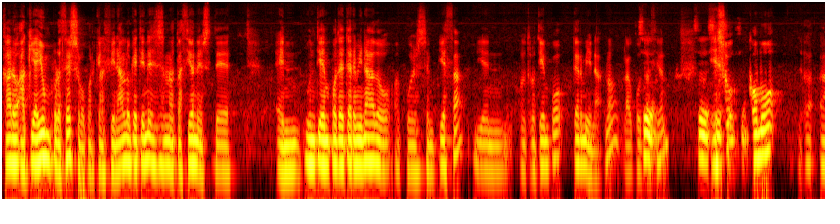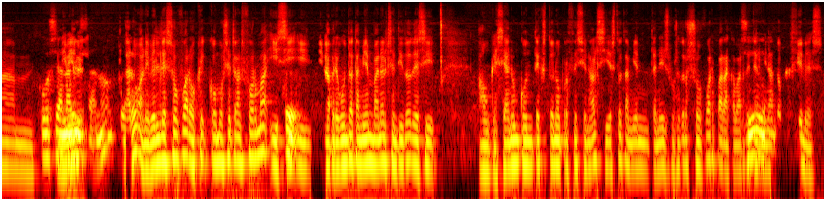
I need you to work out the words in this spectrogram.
claro, aquí hay un proceso, porque al final lo que tienes es anotaciones de en un tiempo determinado pues empieza y en otro tiempo termina, ¿no? La ocultación. Eso, ¿cómo cómo se analiza, ¿no? Claro, a nivel de software o cómo se transforma y, si, la pregunta también va en el sentido de si, aunque sea en un contexto no profesional, si esto también tenéis vosotros software para acabar determinando perfiles.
